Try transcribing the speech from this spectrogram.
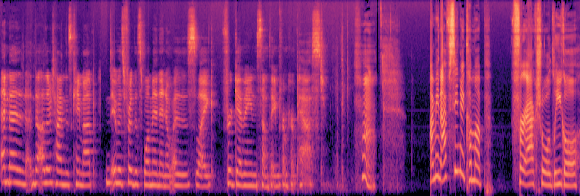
and then the other time this came up, it was for this woman and it was like forgiving something from her past. Hmm. I mean, I've seen it come up for actual legal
